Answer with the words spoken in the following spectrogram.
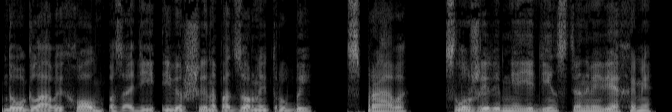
Двуглавый холм позади и вершина подзорной трубы справа служили мне единственными вехами,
